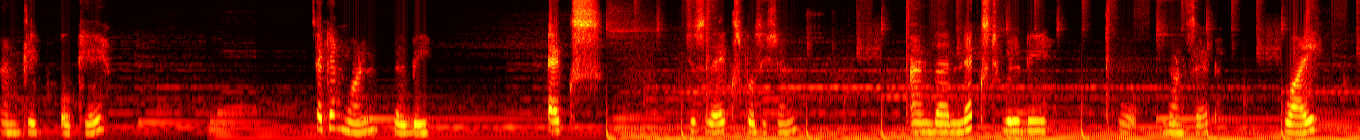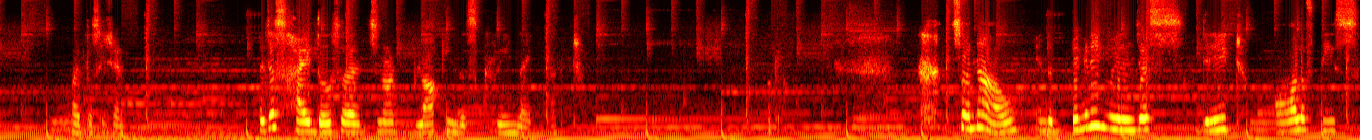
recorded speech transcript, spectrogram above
and click ok. Second one will be x which is the x position. And the next will be oh, not z y y position. I'll just hide those so it's not blocking the screen like that. Okay. So now in the beginning we'll just delete all of these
